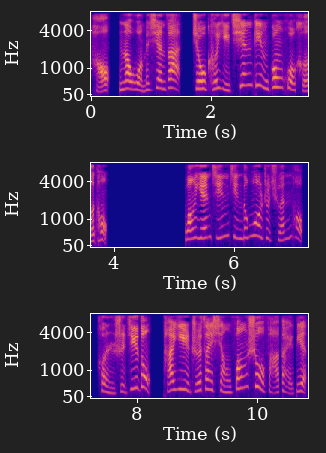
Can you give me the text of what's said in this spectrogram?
好，那我们现在就可以签订供货合同。王岩紧紧的握着拳头，很是激动，他一直在想方设法改变。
